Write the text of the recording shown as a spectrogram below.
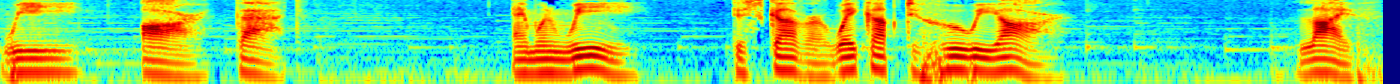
We are that. And when we discover, wake up to who we are, life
